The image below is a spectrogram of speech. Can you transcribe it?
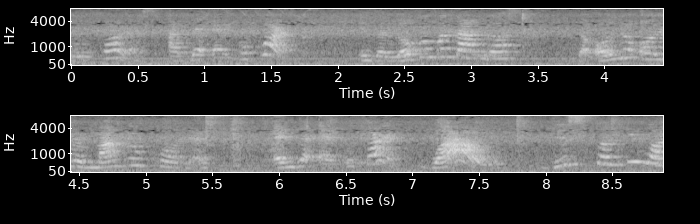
Mangrove forests at the Eco Park in the Lobo Batangas, the Olo Olo Mangrove Forest and the Eco Park. Wow! This 21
